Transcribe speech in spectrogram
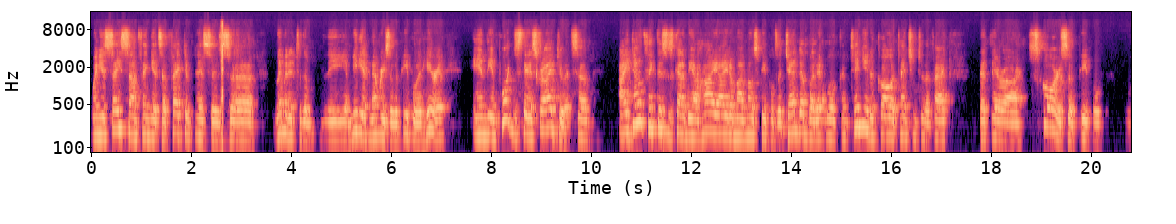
when you say something, its effectiveness is uh, limited to the, the immediate memories of the people that hear it and the importance they ascribe to it. So I don't think this is going to be a high item on most people's agenda, but it will continue to call attention to the fact that there are scores of people who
